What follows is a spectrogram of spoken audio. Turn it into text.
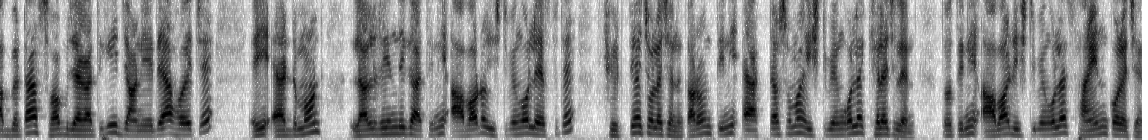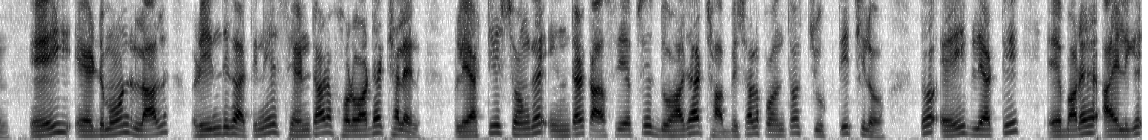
আপডেটটা সব জায়গা থেকেই জানিয়ে দেওয়া হয়েছে। এই অ্যাডমন্ড লাল রিন্দিগা তিনি আবারও ইস্টবেঙ্গল এফসিতে ফিরতে চলেছেন কারণ তিনি একটা সময় ইস্টবেঙ্গলে খেলেছিলেন। তো তিনি আবার ইস্টবেঙ্গলে সাইন করেছেন। এই এডমন্ড লাল রিন্দিগা তিনি সেন্টার ফরওয়ার্ডে খেলেন। প্লেয়ারটির সঙ্গে ইন্টার কাশি এফসি দু হাজার ছাব্বিশ সাল পর্যন্ত চুক্তি ছিল। তো এই প্লেয়ারটি এবারের আই লিগে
